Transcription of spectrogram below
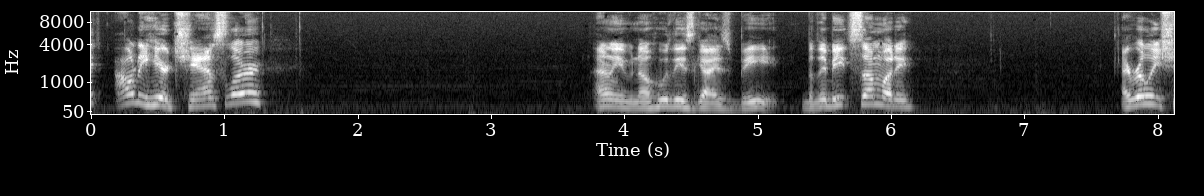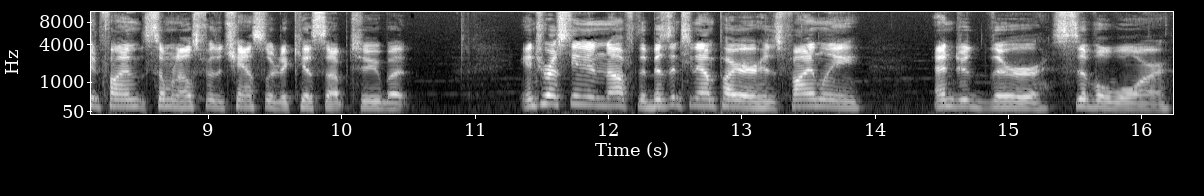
Get out of here, Chancellor! I don't even know who these guys beat, but they beat somebody. I really should find someone else for the Chancellor to kiss up to, but interesting enough, the Byzantine Empire has finally ended their civil war.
